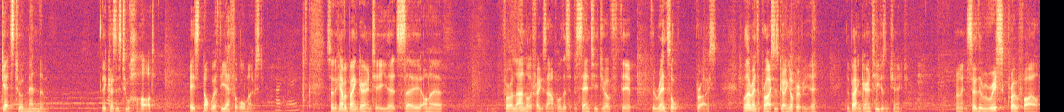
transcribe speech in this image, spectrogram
gets to amend them because it's too hard. It's not worth the effort almost. Okay. So if you have a bank guarantee that's uh, on a, for a landlord, for example, that's a percentage of the, the rental price, well, that rental price is going up every year. The bank guarantee doesn't change. Right? So the risk profile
